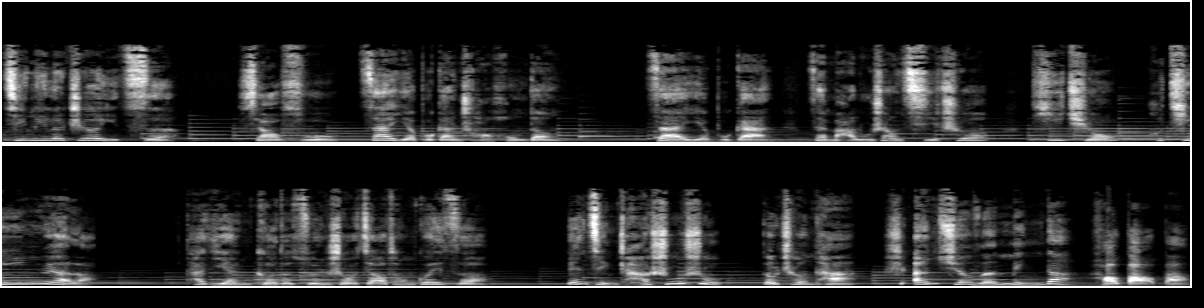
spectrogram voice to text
经历了这一次。小福再也不敢闯红灯，再也不敢在马路上骑车、踢球和听音乐了。他严格的遵守交通规则，连警察叔叔都称他是安全文明的好宝宝。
